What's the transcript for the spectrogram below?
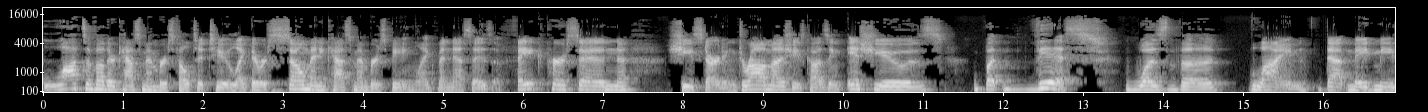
lots of other cast members felt it too. Like, there were so many cast members being like, Vanessa is a fake person. She's starting drama. She's causing issues. But this was the line that made me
